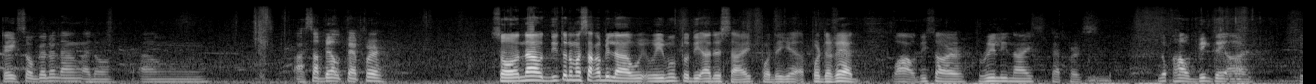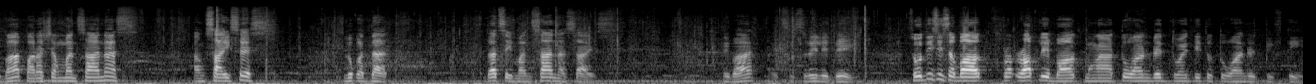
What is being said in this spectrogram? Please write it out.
Okay, so ganun ang ano ang ah, sa bell pepper. So now dito naman sa kabila, we, we move to the other side for the uh, for the red. Wow, these are really nice peppers. Look how big they are. 'Di ba? Para siyang mansanas ang sizes. Look at that. That's a manzana size. 'Di ba? It's, it's really big. So this is about roughly about mga 220 to 250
